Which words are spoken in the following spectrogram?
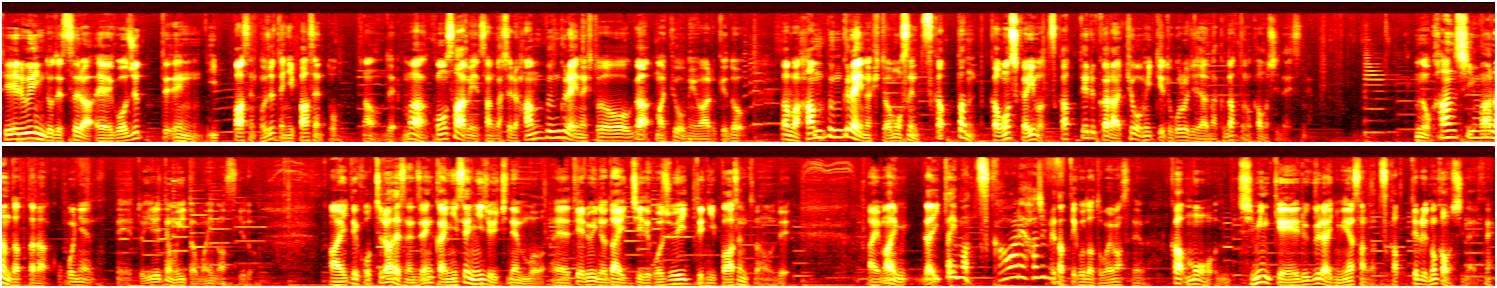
テールウィンドですら、えー、50.1%、50.2%なので、まあ、このサービスに参加している半分ぐらいの人が、まあ、興味はあるけど、まあ、半分ぐらいの人はもうすでに使ったのか、もしくは今使ってるから興味っていうところじゃなくなったのかもしれないですね。の関心はあるんだったら、ここに、えー、と入れてもいいと思いますけど。はい。で、こちらはですね、前回2021年も、えー、テールウィンド第1位で51.2%なので、はい。まあ、大体まあ使われ始めたってことだと思いますね。か、もう市民権得るぐらいに皆さんが使ってるのかもしれないですね。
